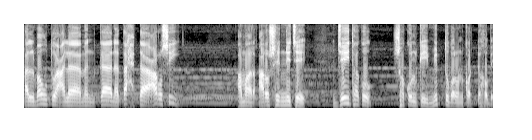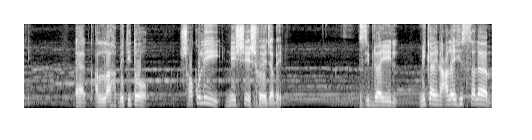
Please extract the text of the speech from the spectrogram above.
আল আমার আরশের নিচে যেই থাকুক, সকলকেই মৃত্যুবরণ করতে হবে। এক আল্লাহ ব্যতীত সকলেই নিঃশেষ হয়ে যাবে। জিব্রাইল মিকাইন আলাইহিসালাম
